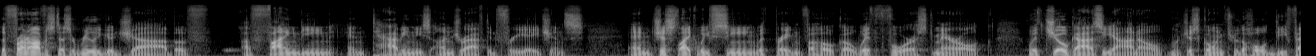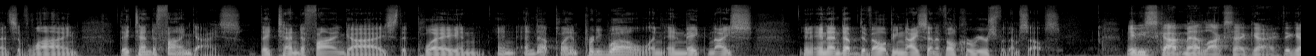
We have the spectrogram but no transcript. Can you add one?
the front office does a really good job of of finding and tabbing these undrafted free agents. And just like we've seen with Breiden Fehoko, with Forrest Merrill, with Joe Gaziano, we're just going through the whole defensive line, they tend to find guys. They tend to find guys that play and, and end up playing pretty well and, and make nice and, and end up developing nice NFL careers for themselves. Maybe Scott Matlock's that guy, the guy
